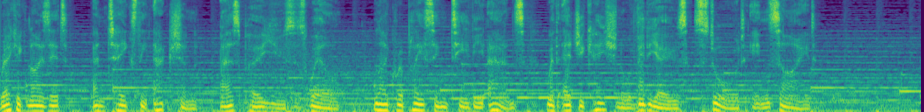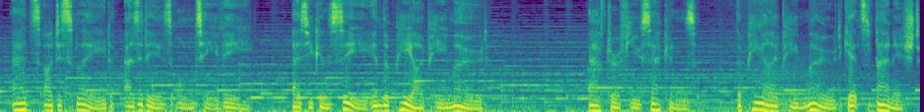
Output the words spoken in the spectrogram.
recognize it and takes the action as per user's will, like replacing TV ads with educational videos stored inside ads are displayed as it is on TV, as you can see in the PIP mode. After a few seconds, the PIP mode gets vanished,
